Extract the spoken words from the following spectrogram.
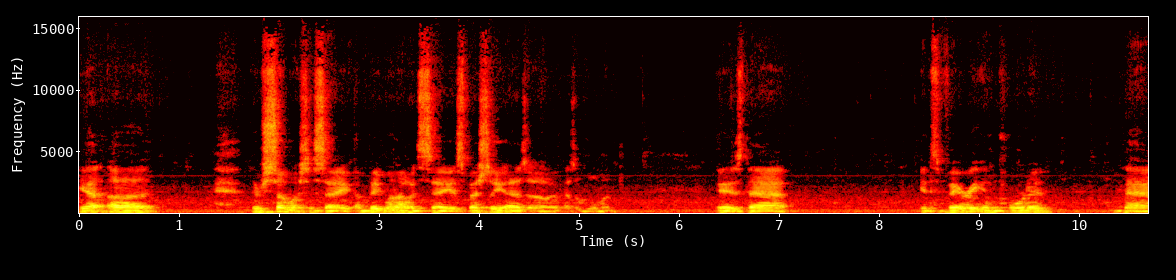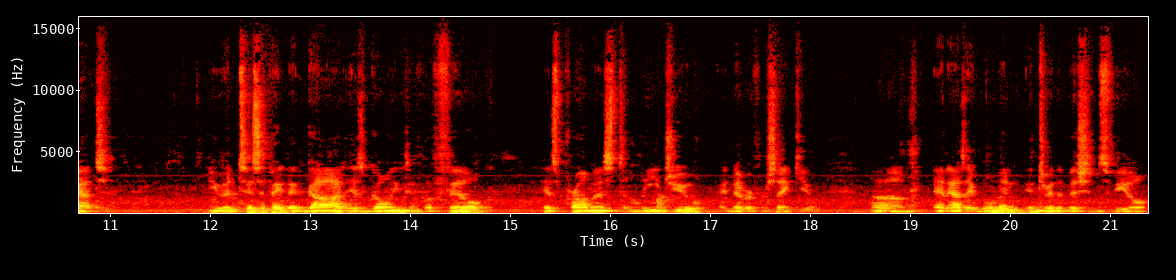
Yeah. Uh, there's so much to say. A big one I would say, especially as a as a woman, is that it's very important that you anticipate that God is going to fulfill His promise to lead you and never forsake you. Um, and as a woman entering the missions field,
